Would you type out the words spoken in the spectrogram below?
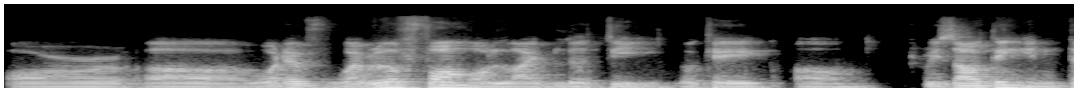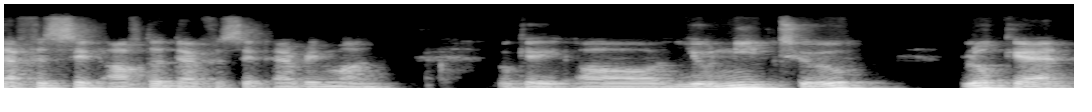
or uh, whatever whatever form of liability okay um, resulting in deficit after deficit every month, okay, uh, you need to look at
